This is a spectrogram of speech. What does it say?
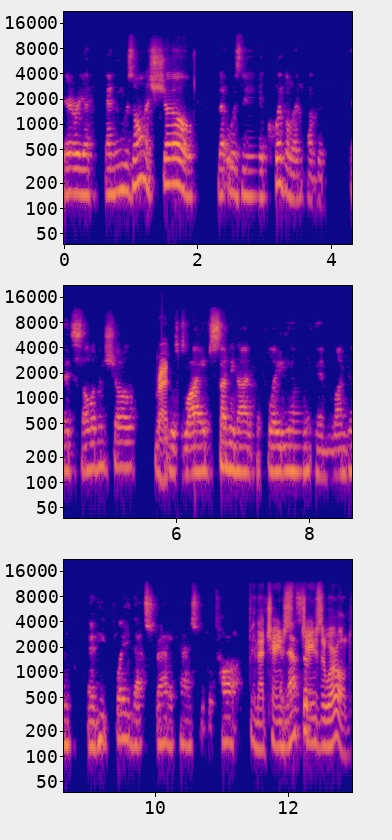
area. And he was on a show that was the equivalent of the Ed Sullivan show. Right. It was live Sunday night at the Palladium in London. And he played that Stratocaster guitar. And that changed the- changed the world.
